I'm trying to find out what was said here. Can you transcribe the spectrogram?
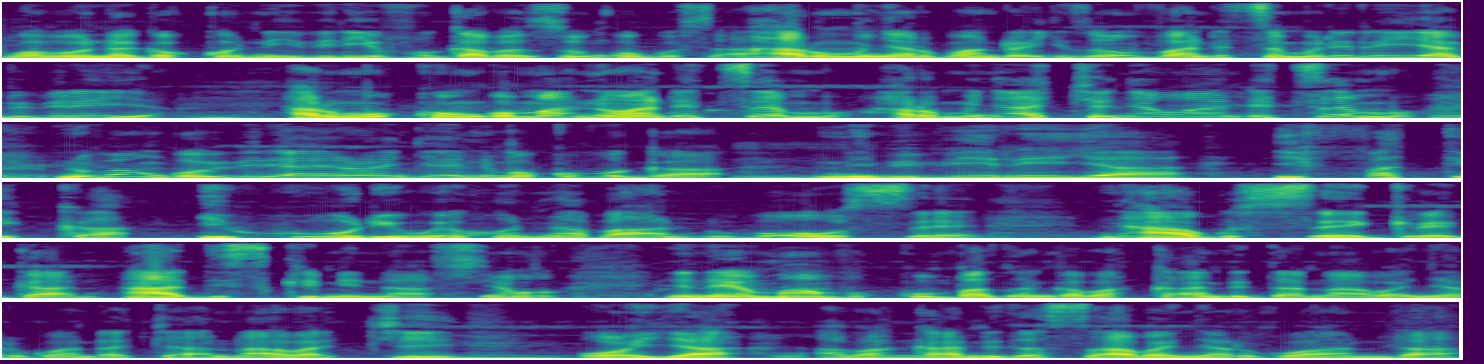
Wabonaga ko n'ibiri ivuga abazungu gusa. Hari umunyarwanda wagize wumva wanditse muri iriya bibiriya hari umukongomani wanditsemo? Hari umunyakenya kenya wanditsemo. Ukuvuga ngo bibiriya rero ngewe ndimo kuvuga ni bibiriya ifatika ihuriweho n'abantu bose nta gusegrega nta discrimination. Ni na yo mpamvu kumbaza ngo abakandida ni abanyarwanda cyangwa ni abaki oya abakandida si abanyarwanda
